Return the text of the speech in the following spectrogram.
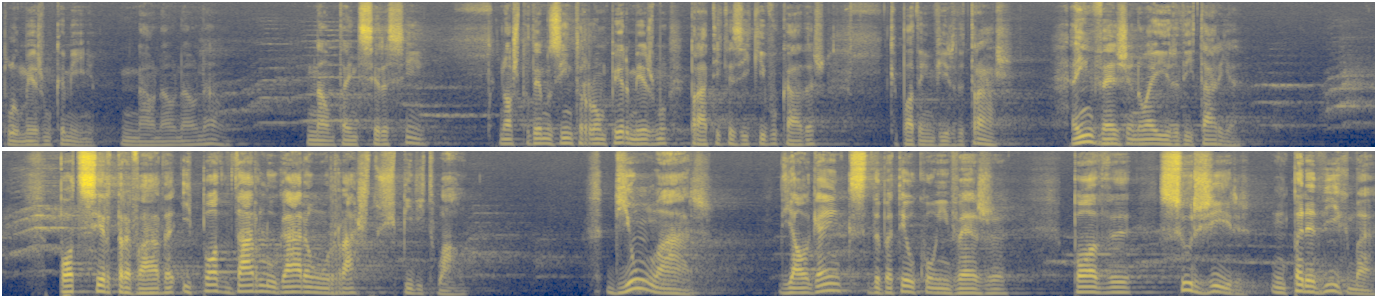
pelo mesmo caminho. Não, não, não, não. Não tem de ser assim. Nós podemos interromper mesmo práticas equivocadas que podem vir de trás. A inveja não é hereditária. Pode ser travada e pode dar lugar a um rasto espiritual. De um lar, de alguém que se debateu com inveja, pode surgir um paradigma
